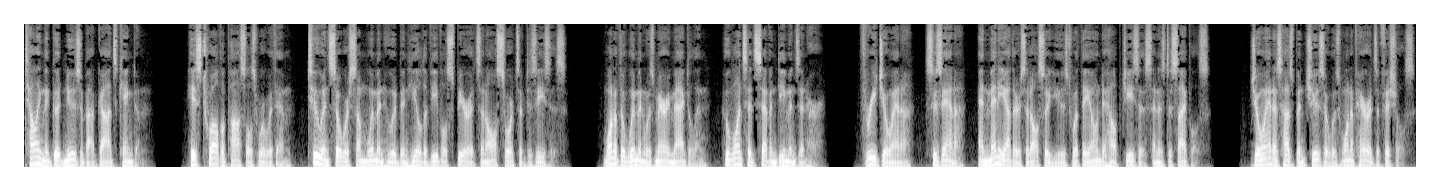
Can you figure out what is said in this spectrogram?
telling the good news about God's kingdom. His twelve apostles were with him, too, and so were some women who had been healed of evil spirits and all sorts of diseases. One of the women was Mary Magdalene, who once had seven demons in her. Three Joanna, Susanna, and many others had also used what they owned to help Jesus and his disciples. Joanna's husband Chuza was one of Herod's officials.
